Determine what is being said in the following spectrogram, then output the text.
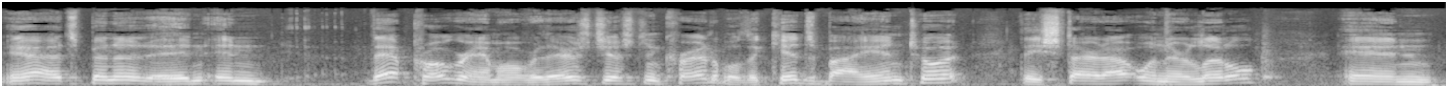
yeah, it's been a and, and that program over there is just incredible. The kids buy into it. They start out when they're little and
